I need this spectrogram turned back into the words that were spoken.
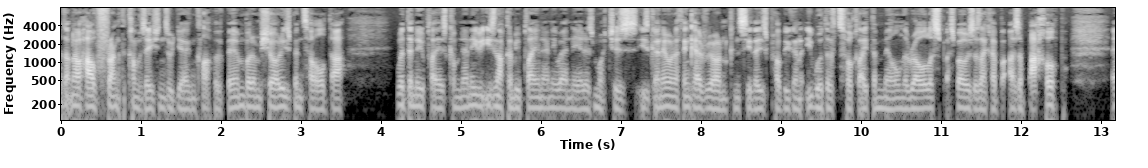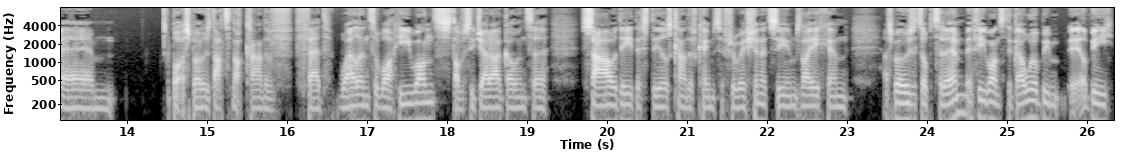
I don't know how frank the conversations with Jurgen Klopp have been, but I'm sure he's been told that with the new players coming in, he's not going to be playing anywhere near as much as he's going to. And I think everyone can see that he's probably going to, he would have took like the Milner role, I suppose, as like a, as a backup. Um, but I suppose that's not kind of fed well into what he wants. Obviously, Gerrard going to Saudi, this deal's kind of came to fruition, it seems like. And I suppose it's up to him. If he wants to go, will be, it'll be,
